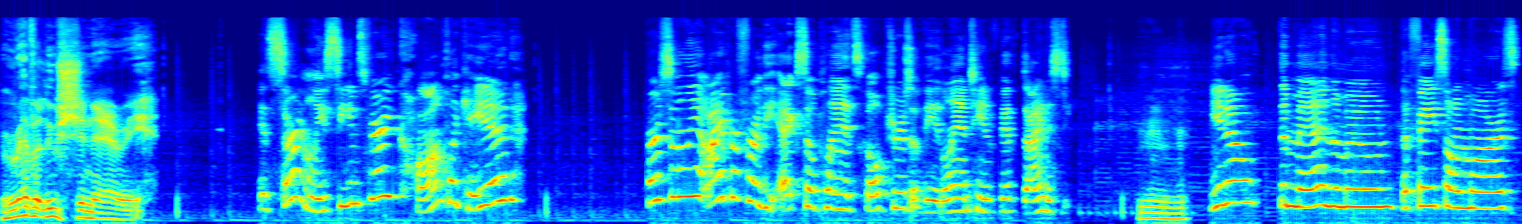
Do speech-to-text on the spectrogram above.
revolutionary. It certainly seems very complicated. Personally, I prefer the exoplanet sculptures of the Atlantean Fifth Dynasty. Hmm. You know, the man in the moon, the face on Mars,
